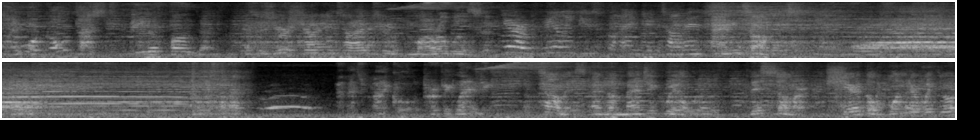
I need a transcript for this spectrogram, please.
Find more gold dust. Peter Fonda, This is your shining time to Mara Wilson, You're a really useful engine, Thomas. and Thomas. That's what I call a perfect landing. Thomas and the Magic Railroad. This summer, share the wonder with your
